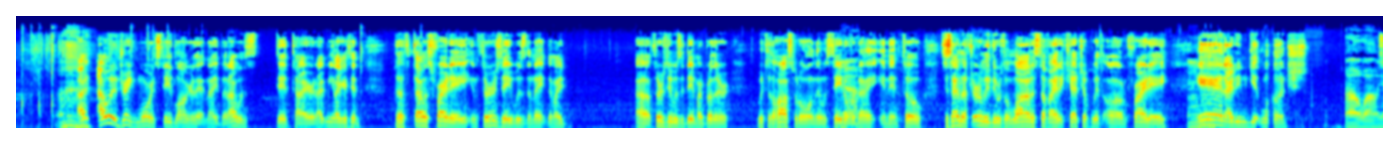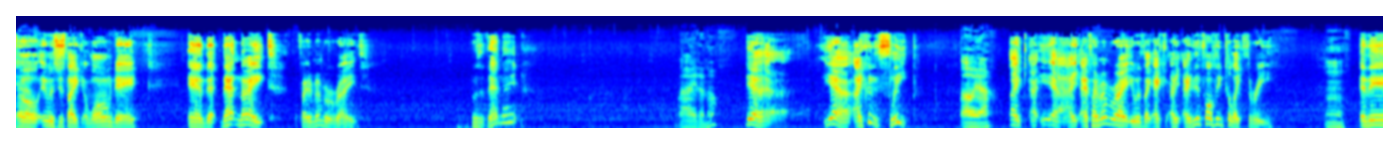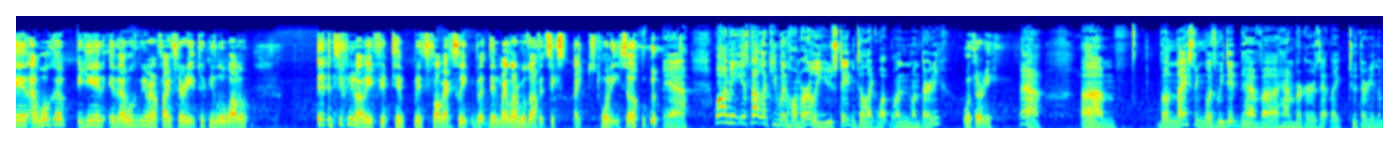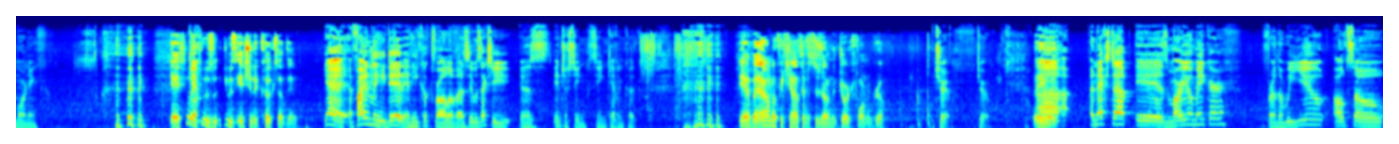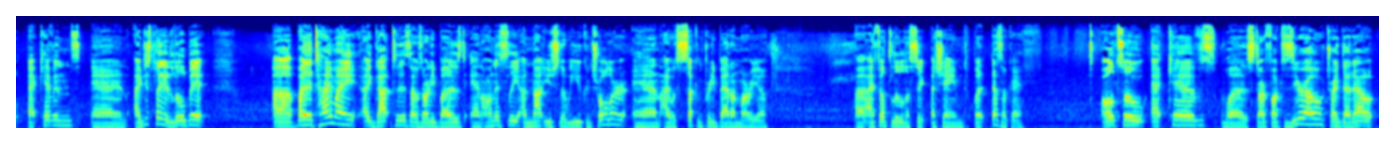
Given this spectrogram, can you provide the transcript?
I, I would have drank more and stayed longer that night, but I was dead tired. I mean, like I said, the that was Friday, and Thursday was the night that my uh, Thursday was the day my brother went to the hospital and then was stayed Yeah. overnight. And then so since I left early, there was a lot of stuff I had to catch up with on Friday, and I didn't get lunch, Oh wow, yeah. so it was just like a long day. And that that night, if I remember right, was it that night? I don't know. Yeah, yeah, I couldn't sleep. Oh yeah. Like, I, yeah, I, if I remember right, it was like I, I, I didn't fall asleep till like three, Mm. and then I woke up again, and then I woke up around five thirty. It took me a little while to. It took me about maybe 15, ten minutes to fall back asleep, but then my alarm goes off at six like twenty. So Yeah. Well, I mean, it's not like you went home early. You stayed until like what one one thirty. one thirty. Yeah. Um, the nice thing was we did have uh, hamburgers at like two thirty in the morning. Yeah, it seemed like he was he was itching to cook something. Yeah, finally he did, and he cooked for all of us. It was actually it was interesting seeing Kevin cook. Yeah, but I don't know if it counts if it's on the George Foreman grill. True, true. Anyway, Uh, next up is Mario Maker for the Wii U, also at Kevin's, and I just played it a little bit. Uh, by the time I, I got to this, I was already buzzed, and honestly, I'm not used to the Wii U controller, and I was sucking pretty bad on Mario. Uh, I felt a little ashamed, but that's okay. Also at Kev's was Star Fox Zero. Tried that out.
